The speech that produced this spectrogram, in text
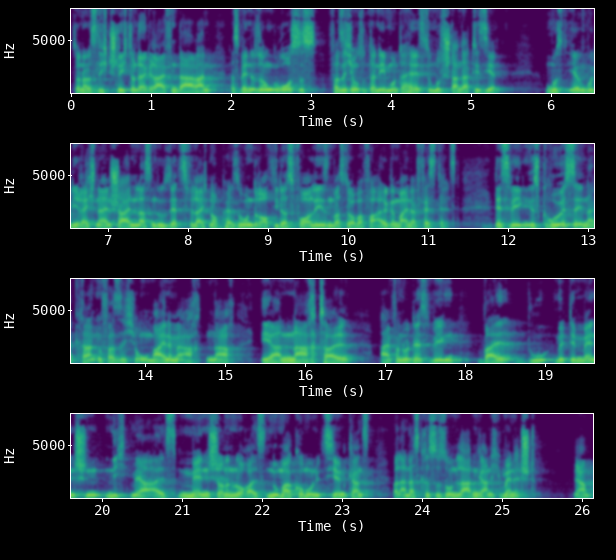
sondern das liegt schlicht und ergreifend daran, dass wenn du so ein großes Versicherungsunternehmen unterhältst, du musst standardisieren. Musst irgendwo die Rechner entscheiden lassen, du setzt vielleicht noch Personen drauf, die das vorlesen, was du aber verallgemeinert festhältst. Deswegen ist Größe in der Krankenversicherung meinem Erachten nach eher ein Nachteil, Einfach nur deswegen, weil du mit dem Menschen nicht mehr als Mensch, sondern nur noch als Nummer kommunizieren kannst, weil anders kriegst du so einen Laden gar nicht gemanagt. Ja?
